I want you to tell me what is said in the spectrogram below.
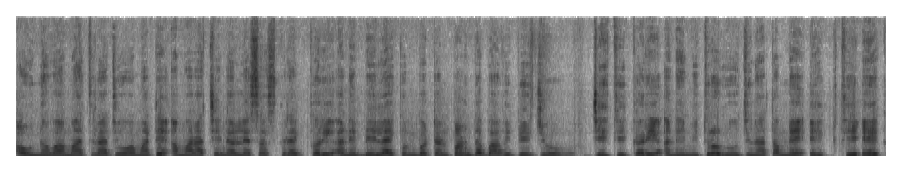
અવનવા માછલા જોવા માટે અમારા ચેનલને સબસ્ક્રાઇબ કરી અને બેલ આઇકોન બટન પણ દબાવી દેજો. જેથી કરી અને મિત્રો, રોજના તમને એક થી એક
